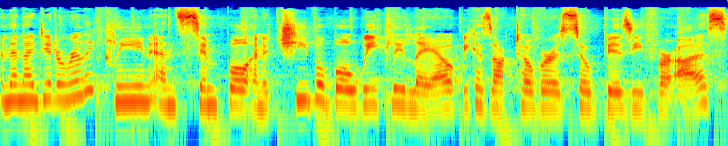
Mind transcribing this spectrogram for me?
And then I did a really clean and simple and achievable weekly layout because October is so busy for us.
